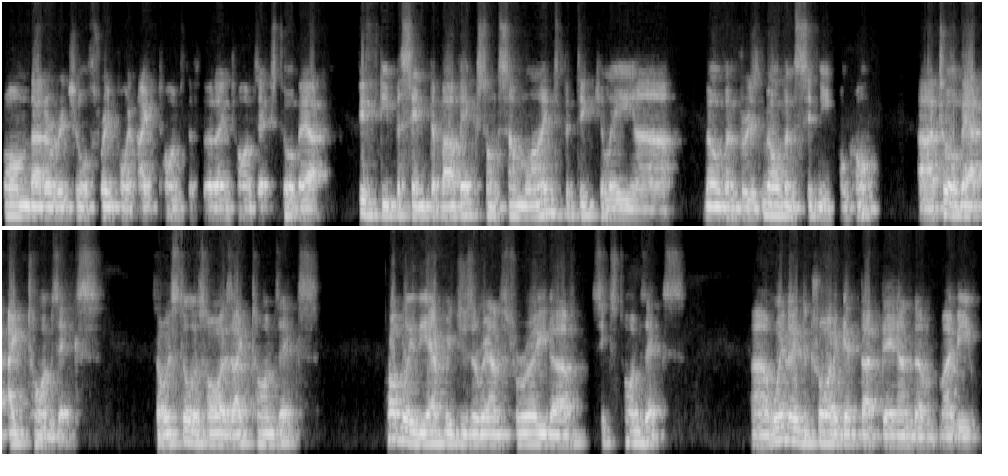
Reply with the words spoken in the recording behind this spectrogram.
from that original 3.8 times to 13 times X to about 50% above X on some lanes, particularly uh, Melbourne, Melbourne, Sydney, Hong Kong, uh, to about eight times X. So we're still as high as eight times X. Probably the average is around three to six times X. Uh, we need to try to get that down to maybe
